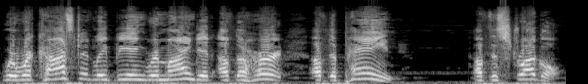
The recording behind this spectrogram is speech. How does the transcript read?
where we're constantly being reminded of the hurt, of the pain, of the struggle.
